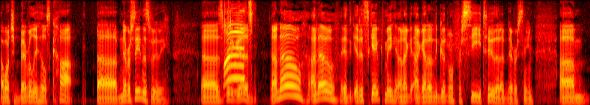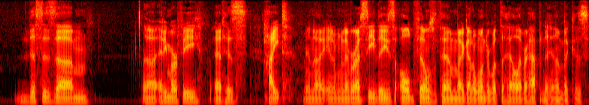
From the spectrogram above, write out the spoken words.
I watched Beverly Hills Cop. Uh, I've never seen this movie. Uh, it's pretty What? good. I know, I know. It, it escaped me, and I, I got a good one for C too that I'd never seen. Um, this is um, uh, Eddie Murphy at his height, and I and whenever I see these old films with him, I got to wonder what the hell ever happened to him because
